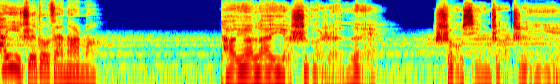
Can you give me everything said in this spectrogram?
他一直都在那儿吗？他原来也是个人类，受刑者之一。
